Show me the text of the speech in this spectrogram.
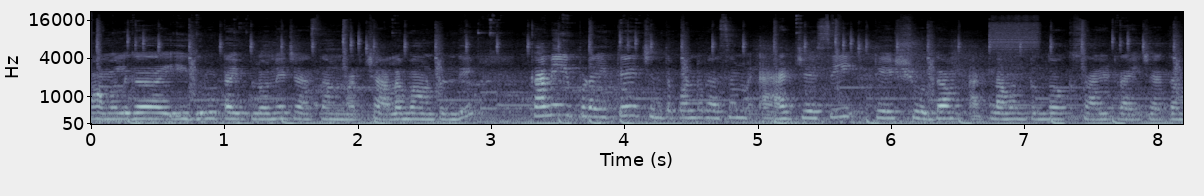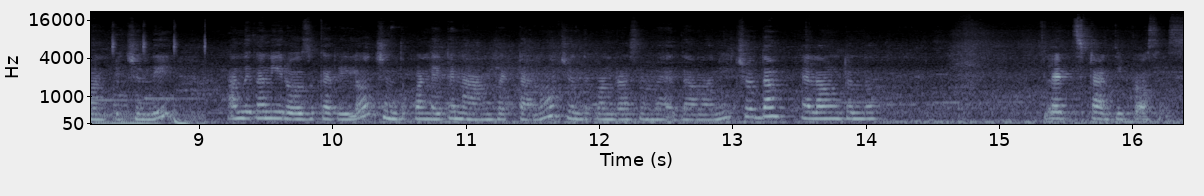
మామూలుగా ఈగురు టైప్లోనే చేస్తాం అన్నమాట. చాలా బాగుంటుంది. కానీ ఇప్పుడైతే చింతపండు రసం యాడ్ చేసి టేస్ట్ చూద్దాం అట్లా ఉంటుందో ఒకసారి ట్రై చేద్దాం అనిపించింది. అందుకని ఈ రోజు కర్రీలో చింతపండు అయితే నానబెట్టాను. చింతపండు రసం వేద్దామని చూద్దాం ఎలా ఉంటుందో. Let start the process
